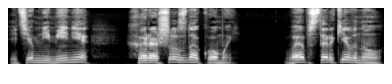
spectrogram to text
И тем не менее, хорошо знакомый. Вебстер кивнул.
